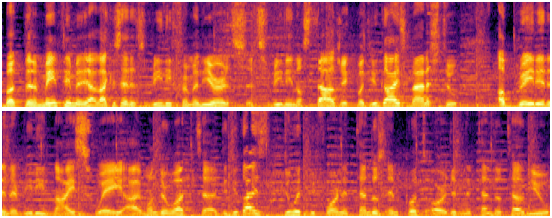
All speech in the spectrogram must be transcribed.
but the main theme, like I said, is really familiar. It's, it's really nostalgic. But you guys managed to upgrade it in a really nice way. I wonder what uh, did you guys do it before Nintendo's input, or did Nintendo tell you,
